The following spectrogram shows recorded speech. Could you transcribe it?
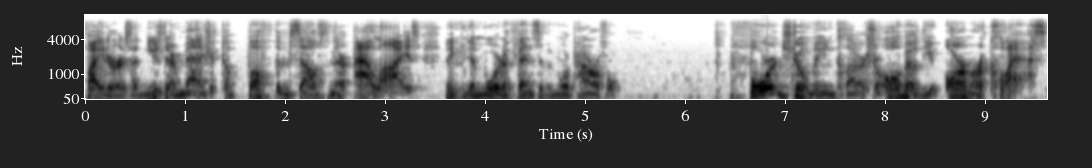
fighters that use their magic to buff themselves and their allies, making them more defensive and more powerful. Forge domain clerics are all about the armor class.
